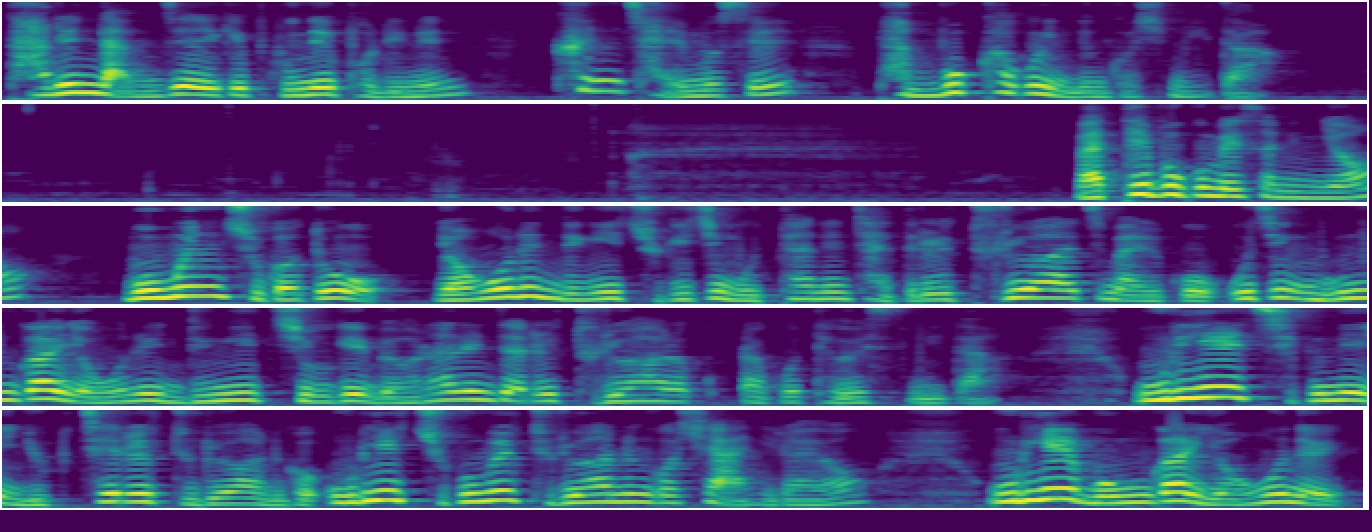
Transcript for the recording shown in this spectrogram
다른 남자에게 보내버리는 큰 잘못을 반복하고 있는 것입니다. 마태복음에서는요, 몸은 죽어도 영혼은 능히 죽이지 못하는 자들을 두려워하지 말고 오직 몸과 영혼을 능히 지옥에 멸하는 자를 두려워하라고 되어 있습니다. 우리의 지금의 육체를 두려워하는 것, 우리의 죽음을 두려워하는 것이 아니라요. 우리의 몸과 영혼을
